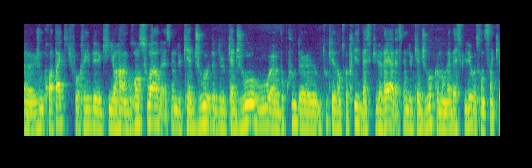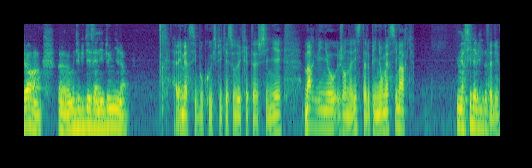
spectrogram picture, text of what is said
euh, je ne crois pas qu'il faut rêver qu'il y aura un grand soir de la semaine de quatre jours, de, quatre jours où euh, beaucoup de, où toutes les entreprises basculeraient à la semaine de quatre jours, comme on a basculé aux 35 heures euh, au début des années 2000. Allez, merci beaucoup. Explication de cryptage signé Marc Vigneault, journaliste à l'opinion. Merci Marc. Merci David. Salut.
